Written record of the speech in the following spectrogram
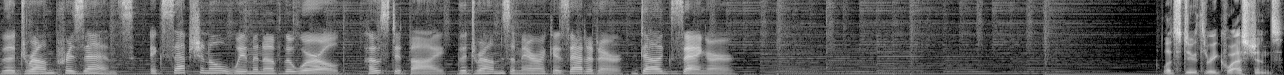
The Drum presents Exceptional Women of the World, hosted by The Drum's America's editor, Doug Zanger. Let's do three questions.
